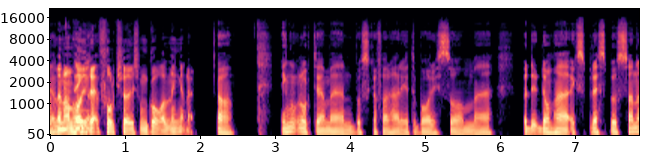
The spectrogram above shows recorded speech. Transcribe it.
eh, men han har ju, gång- folk kör ju som galningar där. En gång åkte jag med en busschaufför här i Göteborg som... eh, För de- de här expressbussarna,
